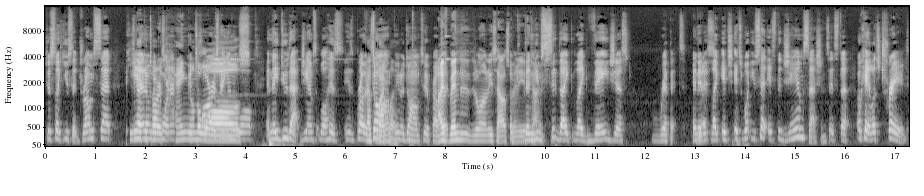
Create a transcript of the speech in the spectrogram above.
just like you said, drum set, He's got piano in guitars the corner, hanging on the guitars hanging on the walls. wall, and they do that. Jams. Well, his his brother That's what I Dom, play. you know Dom too, probably. i've been to deloney's house Okay, many then you've times seen like like they just rip it, and it Yes. is like it's it's what you said. It's the jam sessions. It's the okay, let's trade.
